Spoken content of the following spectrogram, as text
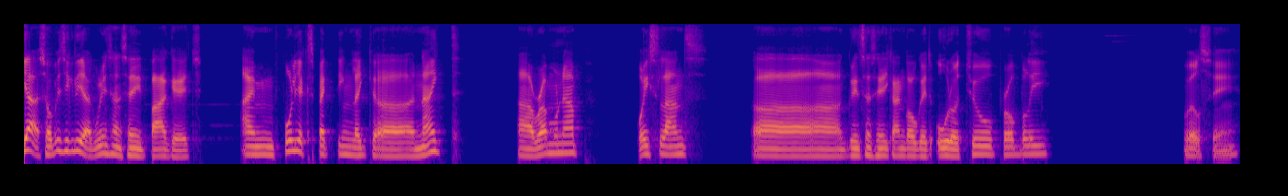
yeah, so basically a Green Sun Zenith package. I'm fully expecting like a Knight, uh, Ramunap, Wastelands. Uh, Green Zenith can go get Uro 2 probably. We'll see.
